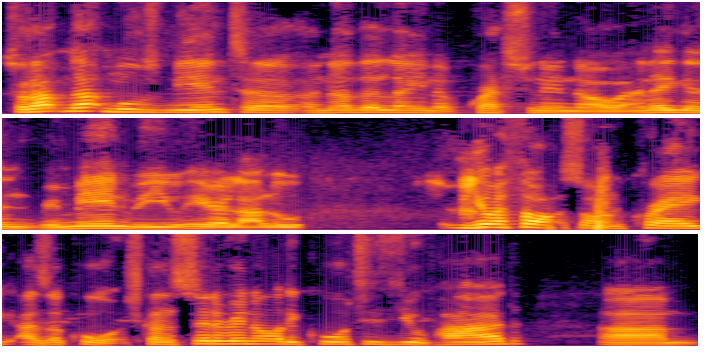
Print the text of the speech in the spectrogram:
So that, that moves me into another line of questioning now, and I can remain with you here, Lalu. Your thoughts on Craig as a coach, considering all the coaches you've had, um,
